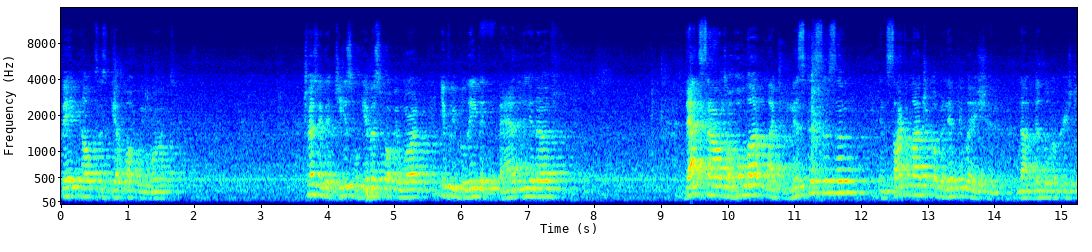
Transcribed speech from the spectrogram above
Faith helps us get what we want. Trusting that Jesus will give us what we want if we believe it badly enough. That sounds a whole lot like mysticism and psychological manipulation, not biblical Christianity.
